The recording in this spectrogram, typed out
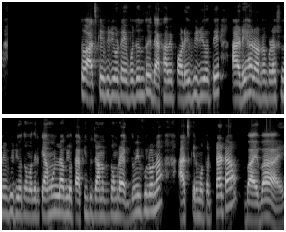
তো আজকের ভিডিওটা এ পর্যন্তই। দেখাবে পরের ভিডিওতে। আর রেহার অন্নপ্রাশনের ভিডিও তোমাদের কেমন লাগল তা কিন্তু জানাতে তোমরা একদমই ভুলো না। আজকের মতো টাটা, বাই বাই।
